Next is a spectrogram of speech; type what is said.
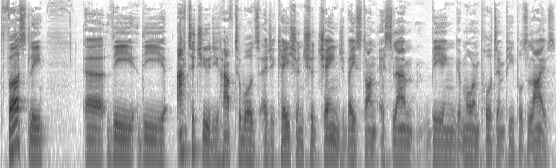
firstly, uh, the the attitude you have towards education should change based on Islam being more important in people's lives.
